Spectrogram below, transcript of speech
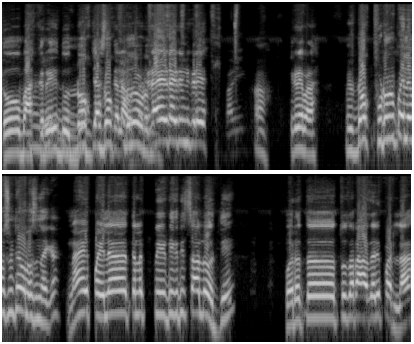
तो भाकरी म्हणजे दूध दूध डॉक- जास्त त्याला आवडतं. diet इकडे. हा. इकडे बाळा. डॉग फुडवर पहिल्यापासून ठेवलंच नाही का? नाही पहिलं त्याला पेडिग्री चालू होती. परत अं, तो जरा आजारी पडला.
